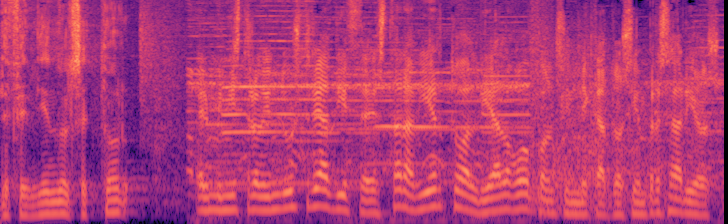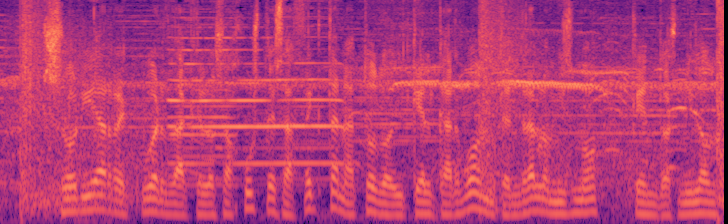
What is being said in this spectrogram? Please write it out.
defendiendo el sector el ministro de Industria dice estar abierto al diálogo con sindicatos y empresarios. Soria recuerda que los ajustes afectan a todo y que el carbón tendrá lo mismo que en 2011.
